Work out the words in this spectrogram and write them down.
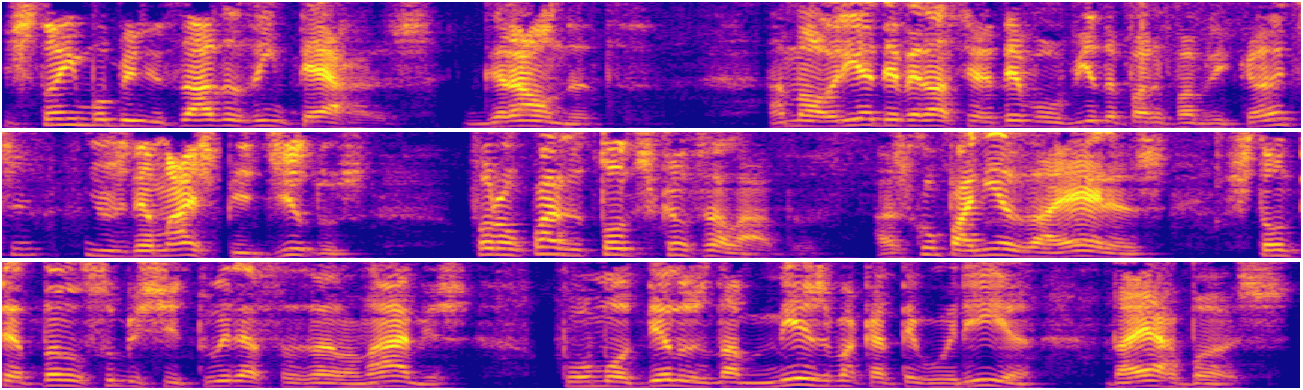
estão imobilizadas em terras, grounded. A maioria deverá ser devolvida para o fabricante e os demais pedidos foram quase todos cancelados. As companhias aéreas estão tentando substituir essas aeronaves por modelos da mesma categoria da Airbus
